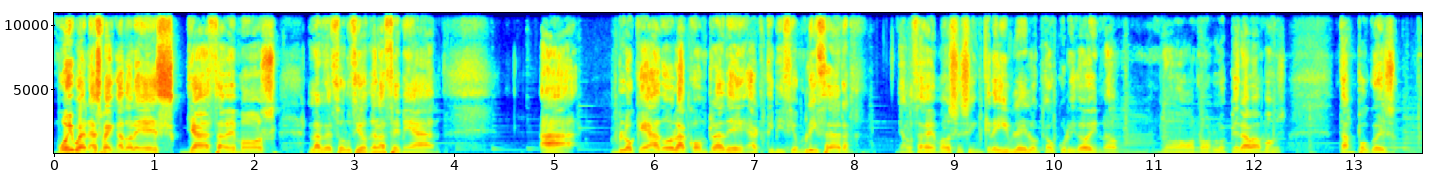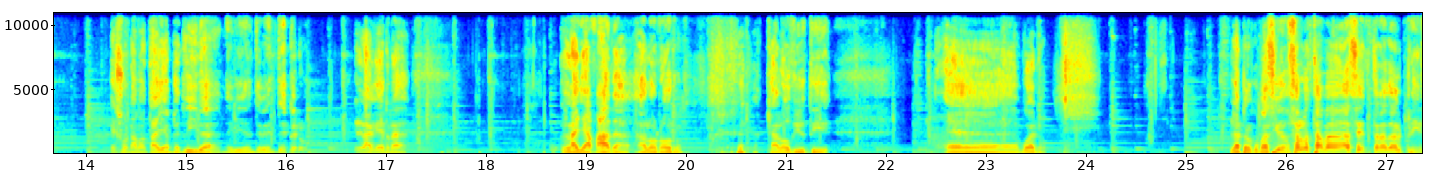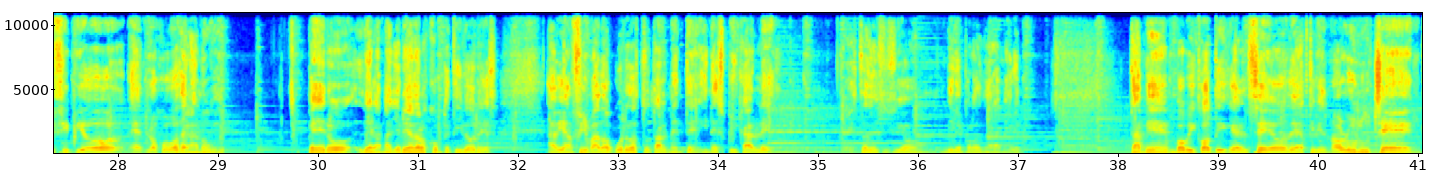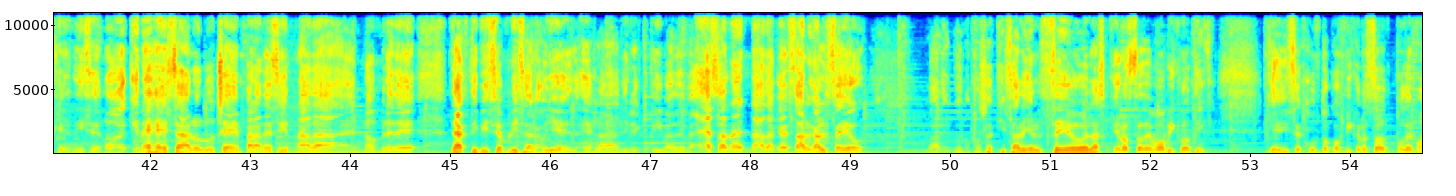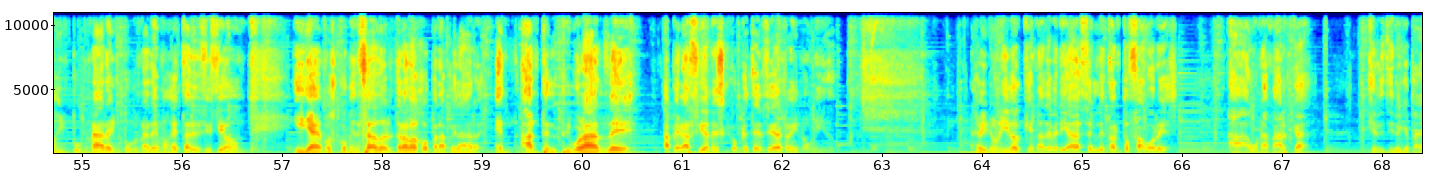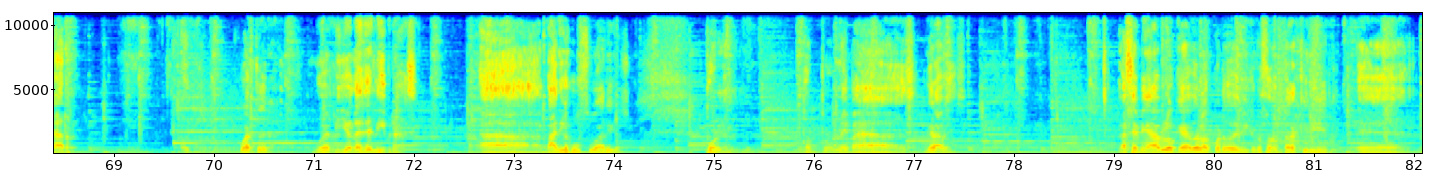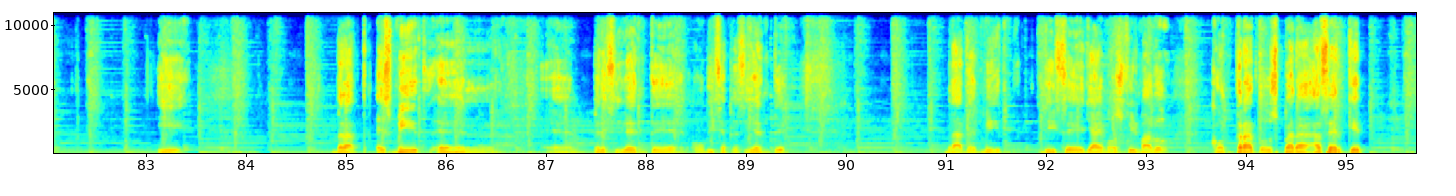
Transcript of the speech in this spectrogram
Muy buenas Vengadores, ya sabemos la resolución de la CMA ha bloqueado la compra de Activision Blizzard, ya lo sabemos, es increíble lo que ha ocurrido hoy, no, no nos lo esperábamos, tampoco es, es una batalla perdida, evidentemente, pero la guerra, la llamada al honor, Call of Duty, eh, bueno, la preocupación solo estaba centrada al principio en los juegos de la nube pero de la mayoría de los competidores habían firmado acuerdos totalmente inexplicables. Esta decisión, mire por dónde la mire. También Bobby Kotick, el CEO de Activision, no Lulu Chen, que dice, no, ¿quién es esa Lulu Chen para decir nada en nombre de, Activision Blizzard? Oye, es la directiva de... Eso no es nada, que salga el CEO. Vale, bueno, pues aquí sale el CEO, el asqueroso de Bobby Kotick, que dice, junto con Microsoft podemos impugnar e impugnaremos esta decisión y ya hemos comenzado el trabajo para apelar ante el Tribunal de Apelaciones y Competencias del Reino Unido. Reino Unido que no debería hacerle tantos favores a una marca que le tiene que pagar ¿cuánto era? 9 millones de libras a varios usuarios por, problemas graves. La CMA ha bloqueado el acuerdo de Microsoft para adquirir eh, y Brad Smith, el el presidente o vicepresidente, Brad Smith, dice, ya hemos firmado contratos para hacer que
